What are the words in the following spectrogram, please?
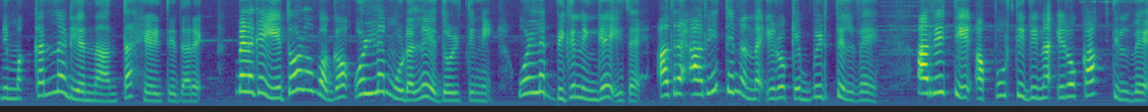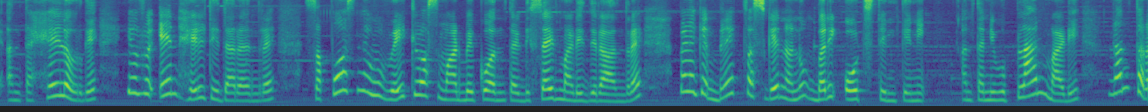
ನಿಮ್ಮ ಕನ್ನಡಿಯನ್ನು ಅಂತ ಹೇಳ್ತಿದ್ದಾರೆ. ಬೆಳಗ್ಗೆ ಎದ್ದೋಳುವಾಗ ಒಳ್ಳೆ ಮೂಡಲ್ಲೇ ಎದ್ದೊಳ್ತೀನಿ. ಒಳ್ಳೆ ಬಿಗಿನಿಂಗೇ ಇದೆ. ಆದರೆ ಆ ರೀತಿ ನನ್ನ ಇರೋಕ್ಕೆ ಬಿಡ್ತಿಲ್ವೇ? ಆ ರೀತಿ ಆ ಪೂರ್ತಿ ದಿನ ಇರೋಕ್ಕಾಗ್ತಿಲ್ವೇ ಅಂತ ಹೇಳೋರಿಗೆ ಇವರು ಏನು ಹೇಳ್ತಿದ್ದಾರೆ ಅಂದರೆ ಸಪೋಸ್ ನೀವು ವೆಯ್ಟ್ ಲಾಸ್ ಮಾಡಬೇಕು ಅಂತ ಡಿಸೈಡ್ ಮಾಡಿದ್ದೀರಾ ಅಂದರೆ, ಬೆಳಗ್ಗೆ ಬ್ರೇಕ್ಫಾಸ್ಟ್ಗೆ ನಾನು ಬರೀ ಓಟ್ಸ್ ತಿಂತೀನಿ ಅಂತ ನೀವು ಪ್ಲ್ಯಾನ್ ಮಾಡಿ, ನಂತರ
